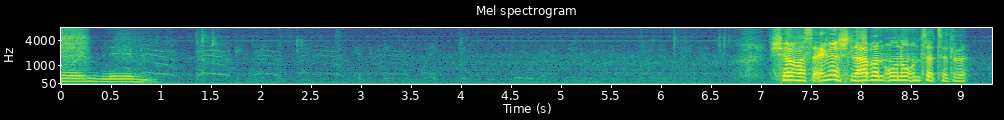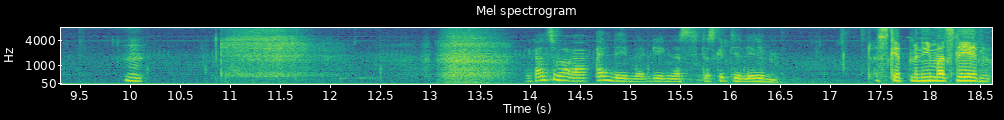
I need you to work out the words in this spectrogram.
Neuen Leben. ich höre was Englisch labern ohne Untertitel. Da kannst du mal reinleben dagegen, das, das gibt dir Leben. Das gibt mir niemals Leben.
